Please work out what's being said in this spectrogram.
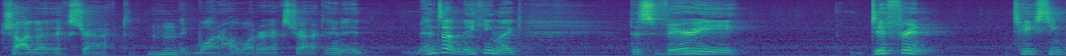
chaga extract, like water, hot water extract, and it ends up making like this very different tasting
